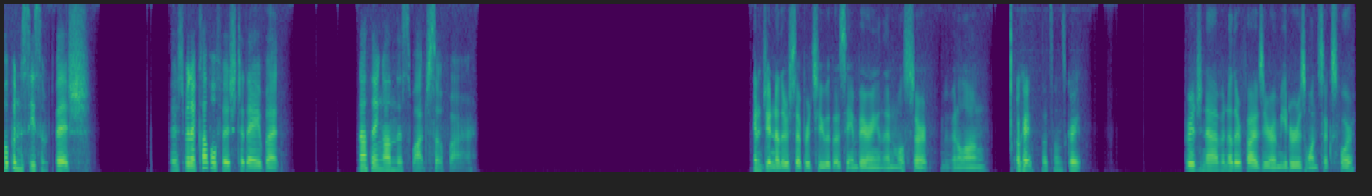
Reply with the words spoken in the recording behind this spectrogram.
Hoping to see some fish. There's been a couple fish today, but nothing on this watch so far. I'm Gonna do another step or two with that same bearing and then we'll start moving along. Okay, that sounds great. Bridge nav, another 50 meters, 164.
